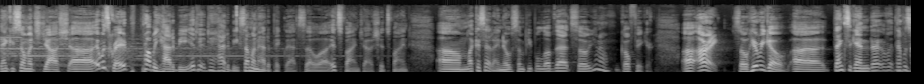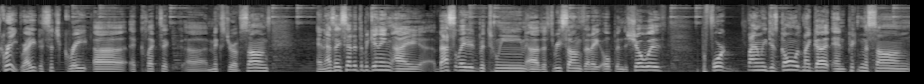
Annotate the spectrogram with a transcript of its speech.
thank you so much, Josh. Uh, it was great. It probably had to be. It, it had to be. Someone had to pick that, so uh, it's fine, Josh. It's fine. Um, like I said, I know some people love that, so you know, go figure. Uh, all right, so here we go. Uh, thanks again. That, that was great, right? It's such great, uh, eclectic uh, mixture of songs. And as I said at the beginning, I vacillated between uh, the three songs that I opened the show with before finally just going with my gut and picking a song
